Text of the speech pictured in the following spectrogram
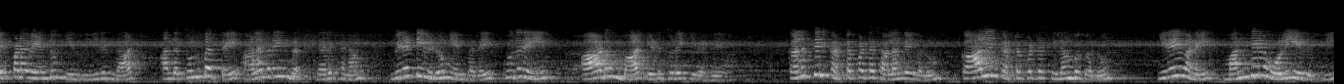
ஏற்பட வேண்டும் என்று இருந்தால் அந்த துன்பத்தை அழகரின் தரிசனம் விரட்டிவிடும் என்பதை குதிரையின் ஆடும் வாள் எடுத்துரைக்கிறது. கழுத்தில் கட்டப்பட்ட சலங்கைகளும் காலில் கட்டப்பட்ட சிலம்புகளும் இறைவனை மந்திர ஒளி எழுப்பி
